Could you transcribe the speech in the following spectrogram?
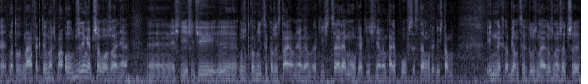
e, no to na efektywność ma olbrzymie przełożenie. Jeśli, jeśli ci użytkownicy korzystają, nie wiem, z jakichś CRM-ów, jakichś, nie wiem, ERP-ów, systemów, jakichś tam innych robiących różne, różne rzeczy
